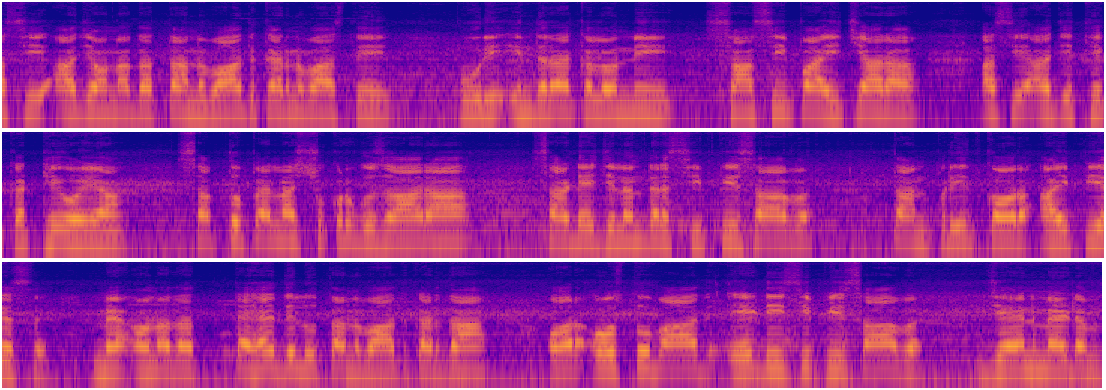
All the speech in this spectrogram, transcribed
ਅਸੀਂ ਅੱਜ ਉਹਨਾਂ ਦਾ ਧੰਨਵਾਦ ਕਰਨ ਵਾਸਤੇ ਪੂਰੀ ਇੰਦਰਾ ਕਲੋਨੀ, ਸਾਂਸੀ ਭਾਈਚਾਰਾ ਅਸੀਂ ਅੱਜ ਇੱਥੇ ਇਕੱਠੇ ਹੋਏ ਹਾਂ। ਸਭ ਤੋਂ ਪਹਿਲਾਂ ਸ਼ੁਕਰਗੁਜ਼ਾਰ ਹਾਂ ਸਾਡੇ ਜਲੰਧਰ ਸੀਪੀ ਸਾਹਿਬ, ਧਨਪ੍ਰੀਤ ਕੌਰ ਆਈਪੀਐਸ ਮੈਂ ਉਹਨਾਂ ਦਾ ਤਹਿ ਦਿਲੋਂ ਧੰਨਵਾਦ ਕਰਦਾ ਔਰ ਉਸ ਤੋਂ ਬਾਅਦ ਏਡੀਸੀਪੀ ਸਾਹਿਬ, ਜੈਨ ਮੈਡਮ,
